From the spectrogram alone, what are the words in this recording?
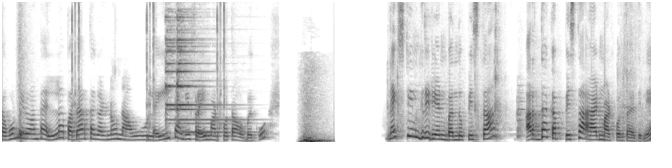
ತಗೊಂಡಿರುವಂಥ ಎಲ್ಲ ಪದಾರ್ಥಗಳನ್ನೂ ನಾವು ಲೈಟಾಗಿ ಫ್ರೈ ಮಾಡ್ಕೋತಾ ಹೋಗಬೇಕು. ನೆಕ್ಸ್ಟ್ ಇಂಗ್ರೀಡಿಯೆಂಟ್ ಬಂದು ಪಿಸ್ತಾ ಅರ್ಧ ಕಪ್ ಪಿಸ್ತಾ ಆ್ಯಡ್ ಮಾಡ್ಕೊತಾ ಇದ್ದೀನಿ.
